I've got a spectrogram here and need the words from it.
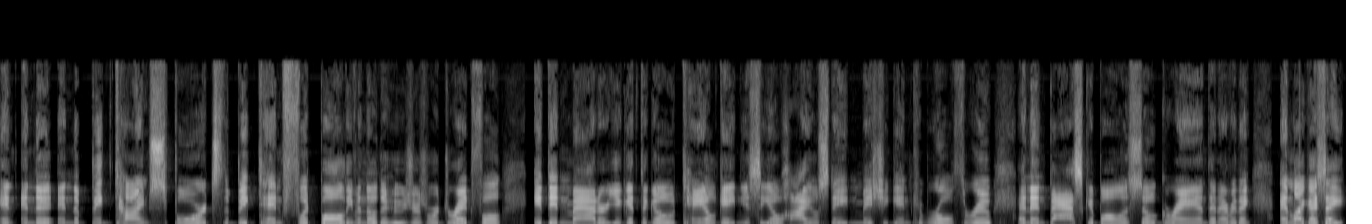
and, and the and the big time sports, the Big Ten football. Even though the Hoosiers were dreadful, it didn't matter. You get to go tailgate and you see Ohio State and Michigan roll through, and then basketball is so grand and everything. And like I say,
